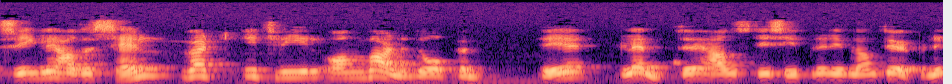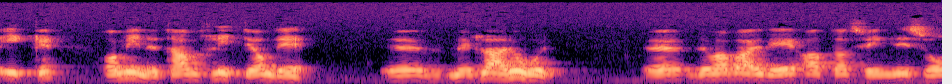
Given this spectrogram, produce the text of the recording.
Svingli hadde selv vært i tvil om barnedåpen. Det glemte hans disipler iblant døperne ikke, og minnet ham flittig om det eh, med klare ord. Eh, det var bare det at da Svingli så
